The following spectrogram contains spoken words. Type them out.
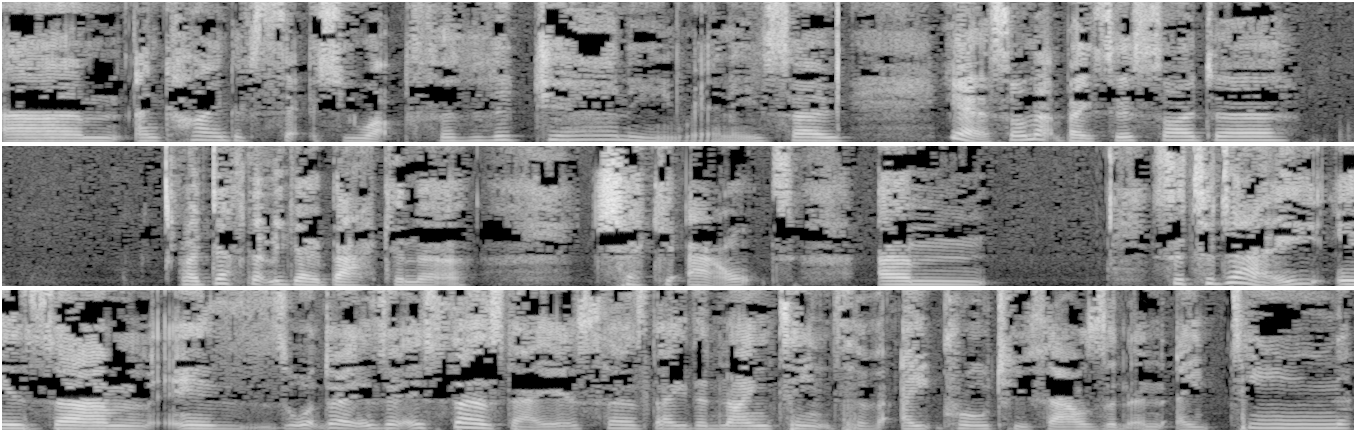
um, and kind of sets you up for the journey, really. So, yeah, so on that basis, I'd uh, I'd definitely go back and uh, check it out. Um, so today is um is what day is it? It's Thursday. It's Thursday, the nineteenth of April, two thousand and eighteen.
